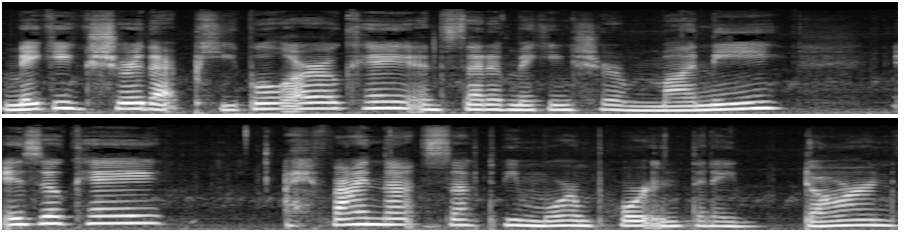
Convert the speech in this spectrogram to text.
making sure that people are okay instead of making sure money is okay, I find that stuff to be more important than a darn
